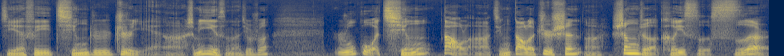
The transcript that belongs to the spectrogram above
皆非情之至也啊，什么意思呢？就是说。如果情到了啊，情到了至深啊，生者可以死，死而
